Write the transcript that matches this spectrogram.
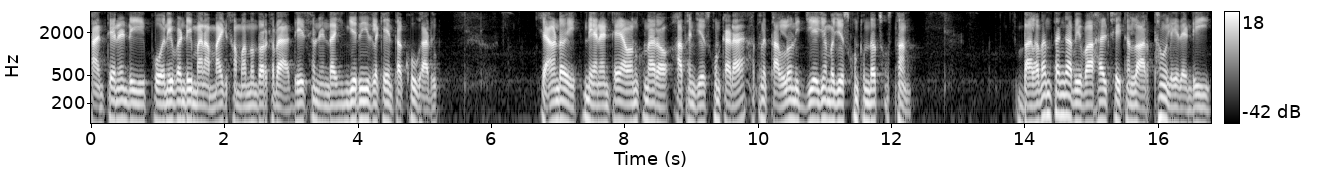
అంతేనండి. పోనివ్వండి మన అమ్మాయికి సంబంధం దొరకదా? దేశం నిండా ఇంజనీర్లకేం తక్కువ కాదు. ఏమండోయ్ నేనంటే ఏమనుకున్నారో? అతను చేసుకుంటాడా? అతని తలలోని జేజమ్మ చేసుకుంటుందా? చూస్తాను. బలవంతంగా వివాహాలు చేయటంలో అర్థం లేదండి.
